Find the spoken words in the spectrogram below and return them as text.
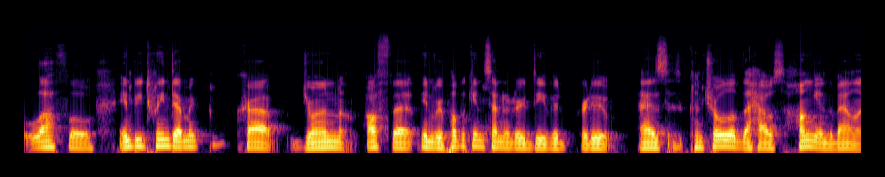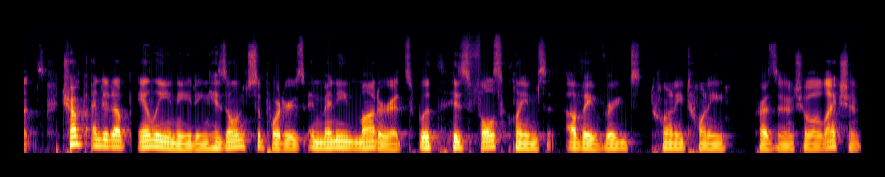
Loeffler, and between Democrat Jon Ossoff and Republican Senator David Perdue as control of the House hung in the balance. Trump ended up alienating his own supporters and many moderates with his false claims of a rigged 2020 presidential election.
